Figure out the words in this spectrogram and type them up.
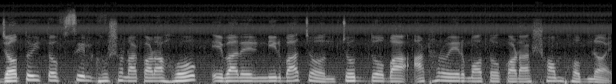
যতই তফসিল ঘোষণা করা হোক, এবারের নির্বাচন চোদ্দ বা আঠারো এর মতো করা সম্ভব নয়।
